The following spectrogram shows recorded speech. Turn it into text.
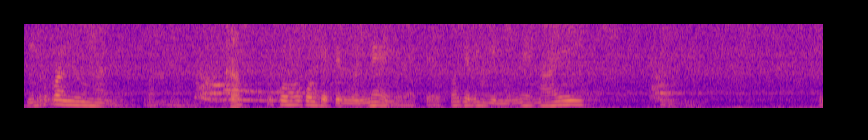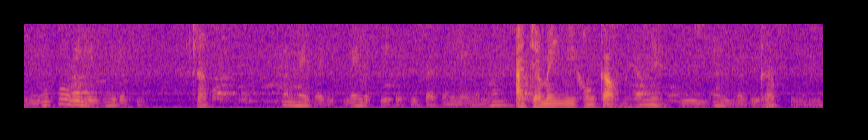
มันก็ว่างงานเนี่ยว่างงาน ครับ ทุกคนก็คงจะเป็นเหมือนแม่อยู่แหละแต่เขาจะได้ยินเหมือนแม่ไหมอืมหรือว่าพ่อไม่เห็นพูดตะกี้ครับ ท่านไม่ปฏิไม่ได้เคยปฏิบัติแบบนี้หรอกมั้งอาจจะไม่มีของเก่าไหมครับเนี่ยอืมท่านปฏิบัติเป็นอย่างนี้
